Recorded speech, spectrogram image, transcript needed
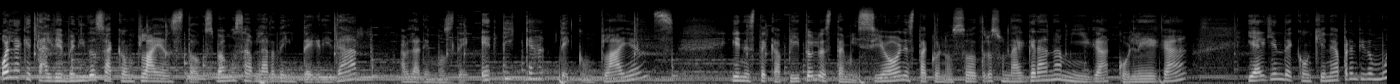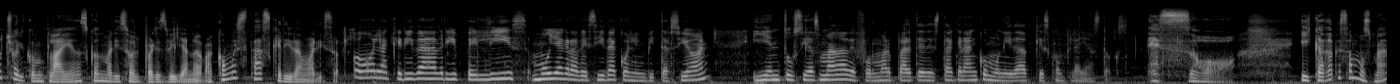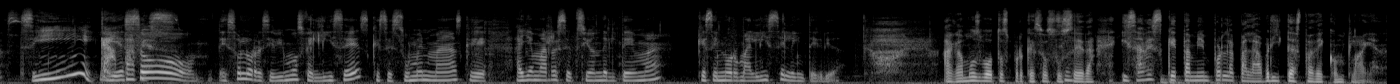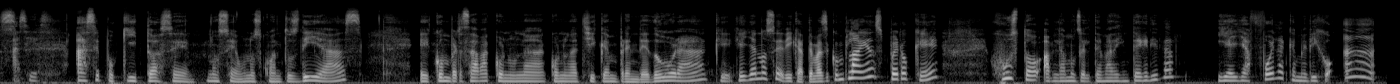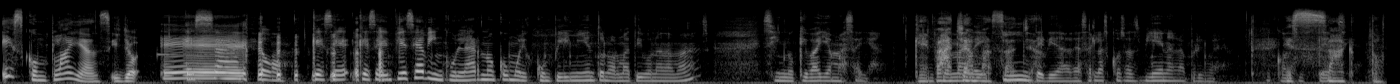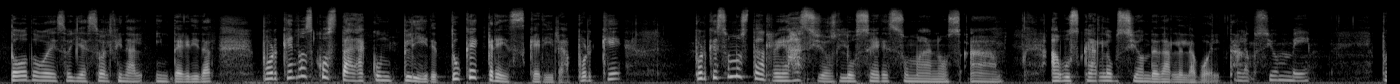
Hola, ¿qué tal? Bienvenidos a Compliance Talks. Vamos a hablar de integridad, hablaremos de ética, de compliance. Y en este capítulo, esta misión, está con nosotros una gran amiga, colega y alguien de con quien he aprendido mucho el compliance con Marisol Pérez Villanueva. ¿Cómo estás, querida Marisol? Hola, querida Adri, feliz, muy agradecida con la invitación y entusiasmada de formar parte de esta gran comunidad que es Compliance Talks. Eso. Y cada vez somos más. Sí, y eso, eso lo recibimos felices, que se sumen más, que haya más recepción del tema, que se normalice la integridad. Hagamos votos porque eso suceda. Y sabes que también por la palabrita está de compliance. Así es. Hace poquito, hace, no sé, unos cuantos días, eh, conversaba con una, con una chica emprendedora que, que ya no se dedica a temas de compliance, pero que justo hablamos del tema de integridad. Y ella fue la que me dijo, ah, es compliance. Y yo, ¡eh! Exacto. Que se, que se empiece a vincular no como el cumplimiento normativo nada más, sino que vaya más allá. Que vaya más allá. Integridad, de hacer las cosas bien a la primera. Exacto, todo eso y eso al final, integridad. ¿Por qué nos costará cumplir? ¿Tú qué crees, querida? ¿Por qué, por qué somos tan reacios los seres humanos a, a buscar la opción de darle la vuelta? La opción B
